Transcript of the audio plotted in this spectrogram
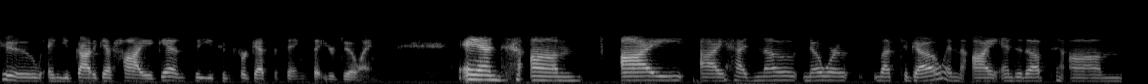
to, and you've got to get high again so you can forget the things that you're doing. And um, I I had no nowhere left to go, and I ended up um,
